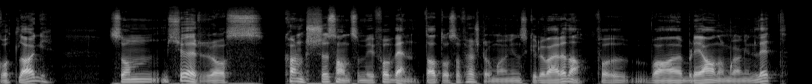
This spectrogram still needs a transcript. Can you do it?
godt lag som kjører oss kanskje sånn som vi forventa at også førsteomgangen skulle være, da. For hva ble annenomgangen litt?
